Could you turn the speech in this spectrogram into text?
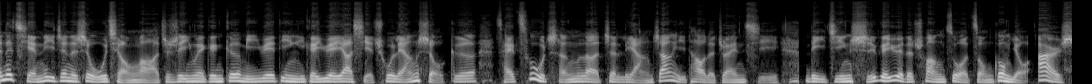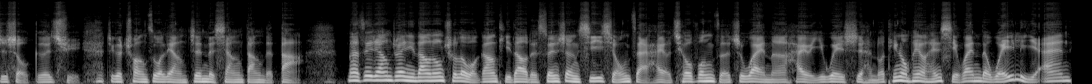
人的潜力真的是无穷哦，就是因为跟歌迷约定一个月要写出两首歌，才促成了这两张一套的专辑。历经十个月的创作，总共有二十首歌曲，这个创作量真的相当的大。那这张专辑当中，除了我刚刚提到的孙盛熙、熊仔，还有邱风泽之外呢，还有一位是很多听众朋友很喜欢的韦礼安，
